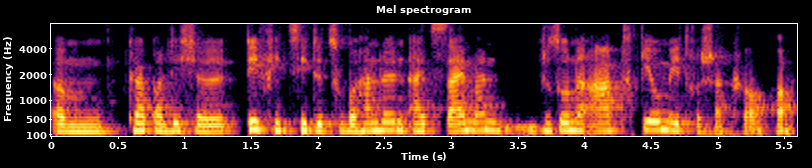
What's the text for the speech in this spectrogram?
ähm, körperliche Defizite zu behandeln, als sei man so eine Art geometrischer Körper.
